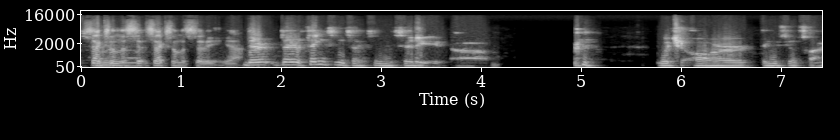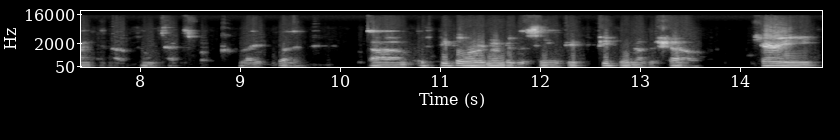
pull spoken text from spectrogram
Sex in the Ci- Sex in the City. Yeah. there there are things in Sex in the City um, which are things you'll find in a film textbook, right? But um, if people remember the scene, pe- people know the show, Carrie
